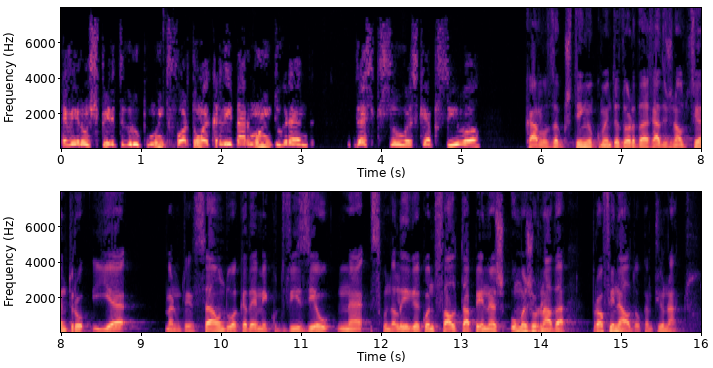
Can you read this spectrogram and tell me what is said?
haver um espírito de grupo muito forte, um acreditar muito grande das pessoas que é possível. Carlos Agostinho, comentador da Rádio Jornal do Centro e a manutenção do Académico de Viseu na Segunda Liga, quando falta apenas uma jornada para o final do campeonato.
